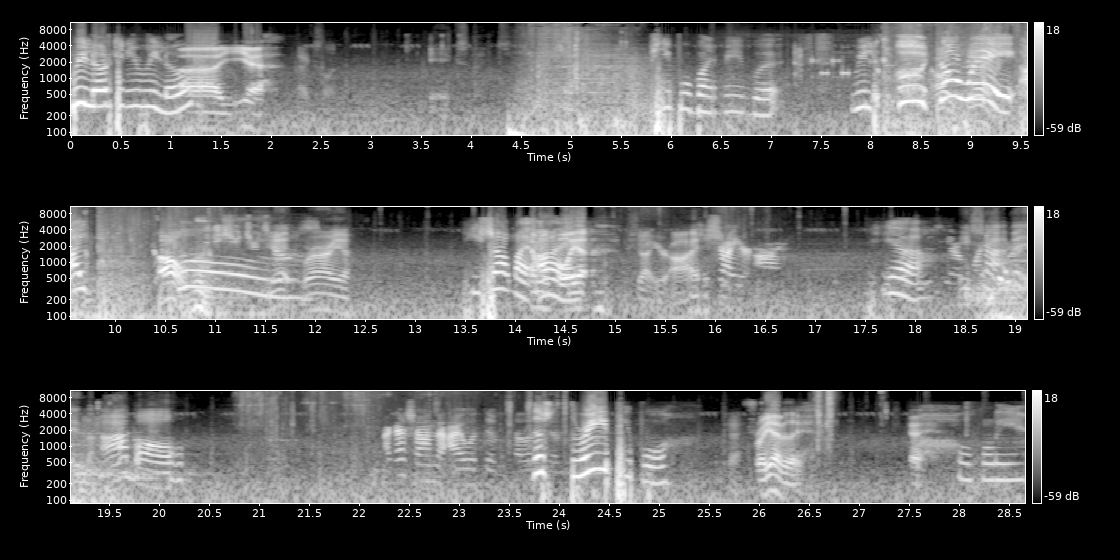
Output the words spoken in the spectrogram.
Reload, can you reload? Uh, yeah. Excellent. Excellent. People by me, but reload. no Oh, way! I Oh, oh, shoot your Shit, where are you? he shot my coming eye. for you. Shot your eye. He shot your eye. Yeah. You see how one- in the eyeball. I got shot in the eye with the. There's three people. Okay. Three over there. Hopefully.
